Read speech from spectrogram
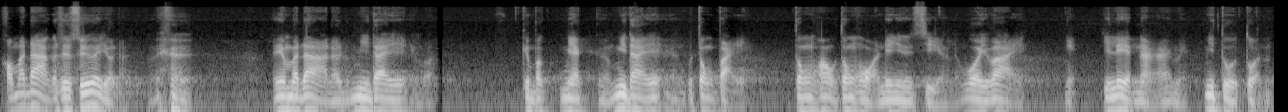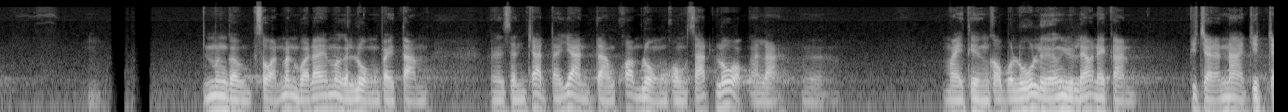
เขามาด่าก็ซื่อๆอยู่นะอันนี้มาด่าแล้วมีได้บ่คือบักแมกมีได้ก็ต้องไปตรงเฮาตรงหอนได้ยินเสียงแล้วโวยวายเนี่ยกิเลสหนาแม่มีตัวตน มันก็สอนมันบ่ได้มันก็หลงไปตามสัญชาตญาณตามความหลงของสัตว์โลกนั่นละหมายถึงเขาบ่รู้เรื่องอยู่แล้วในการพิจารณาจิตใจ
